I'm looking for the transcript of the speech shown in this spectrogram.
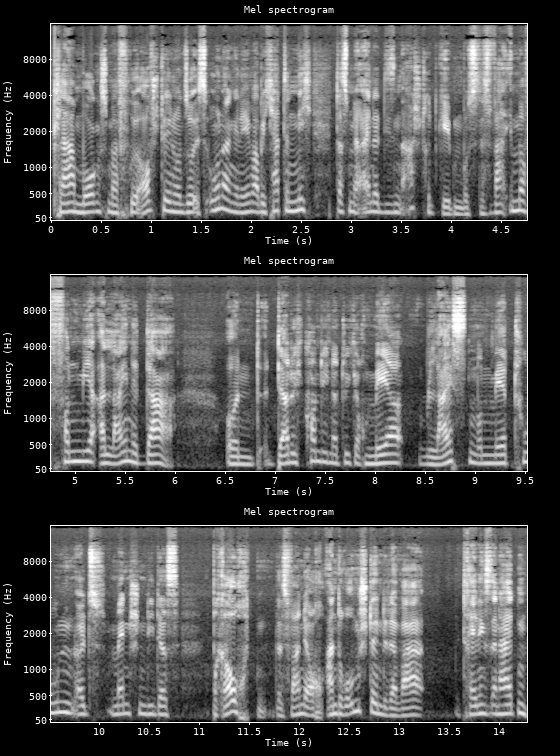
klar, morgens mal früh aufstehen und so ist unangenehm, aber ich hatte nicht, dass mir einer diesen Arschtritt geben muss. Das war immer von mir alleine da. Und dadurch konnte ich natürlich auch mehr leisten und mehr tun als Menschen, die das brauchten. Das waren ja auch andere Umstände. Da war Trainingseinheiten,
